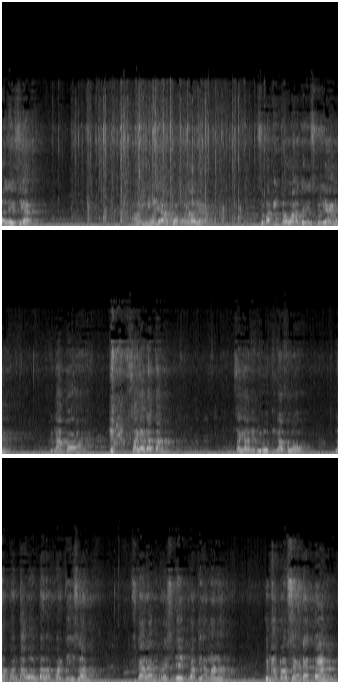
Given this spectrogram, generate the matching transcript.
Malaysia. Ha, ini dia formula dia. Sebab itu hadirin sekalian, kenapa saya datang? Saya ini dulu 38 tahun dalam parti Islam. Sekarang Presiden Parti Amanah. Kenapa saya datang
